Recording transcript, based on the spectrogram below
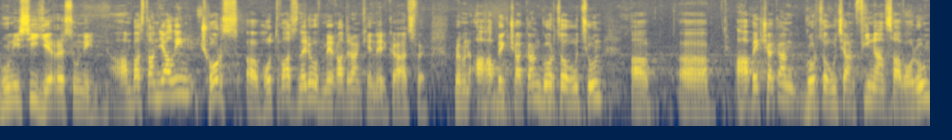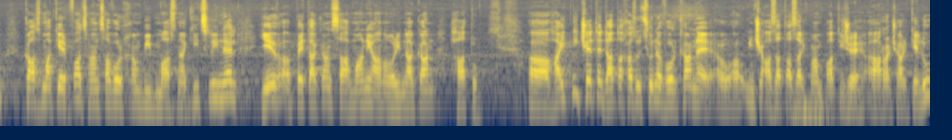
հունիսի 30-ին ամբաստանյալին 4 հոդվածներով մեղադրանք է ներկայացվել ուրեմն ահաբեկչական գործողություն ահաբեկչական գործողության ֆինանսավորում կազմակերպված հանցավոր խմբի մասնակից լինել եւ պետական սահմանի անօրինական հատում հայտնի չէ թե դատախազությունը որքան է ինչ ազատազրկման պատիժ է առաջարկելու,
